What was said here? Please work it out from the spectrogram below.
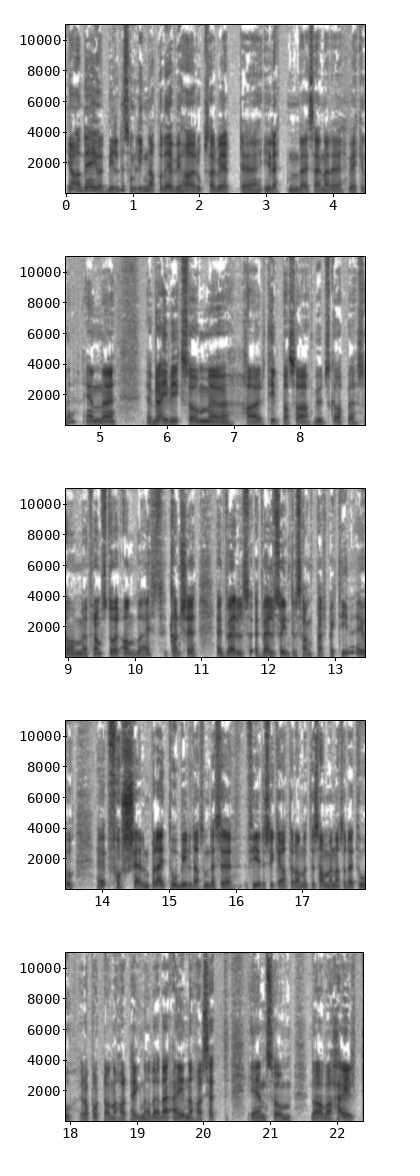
Ja, det er jo et bilde som ligner på det vi har observert eh, i retten de senere ukene. En eh, Breivik som eh, har tilpassa budskapet, som framstår annerledes. Kanskje et vel, et vel, så interessant perspektiv er jo forskjellen på de to bildene som disse fire psykiaterne til sammen, altså de to rapportene, har tegna. Der de ene har sett en som da var helt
